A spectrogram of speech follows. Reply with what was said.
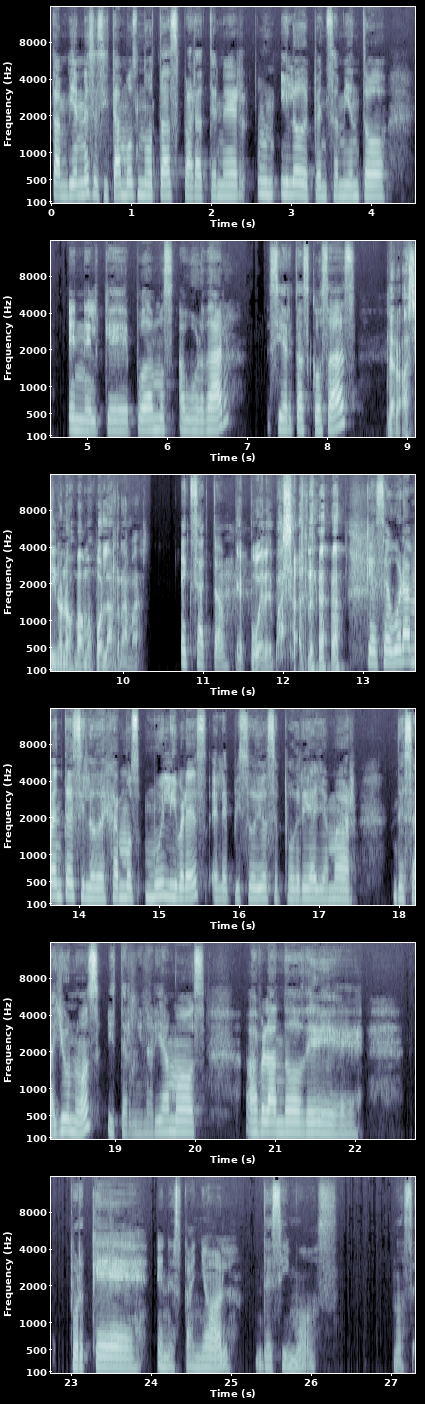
también necesitamos notas para tener un hilo de pensamiento en el que podamos abordar ciertas cosas. Claro, así no nos vamos por las ramas. Exacto. Que puede pasar. que seguramente si lo dejamos muy libres, el episodio se podría llamar Desayunos y terminaríamos hablando de por qué en español decimos no sé.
